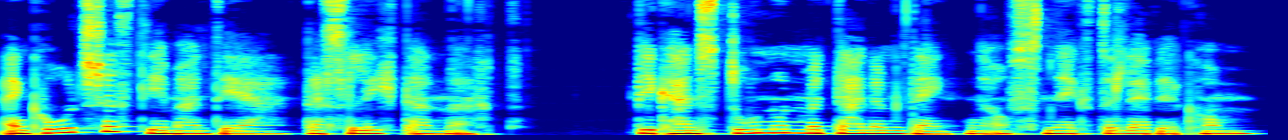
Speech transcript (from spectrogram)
Ein Coach ist jemand, der das Licht anmacht. Wie kannst du nun mit deinem Denken aufs nächste Level kommen?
